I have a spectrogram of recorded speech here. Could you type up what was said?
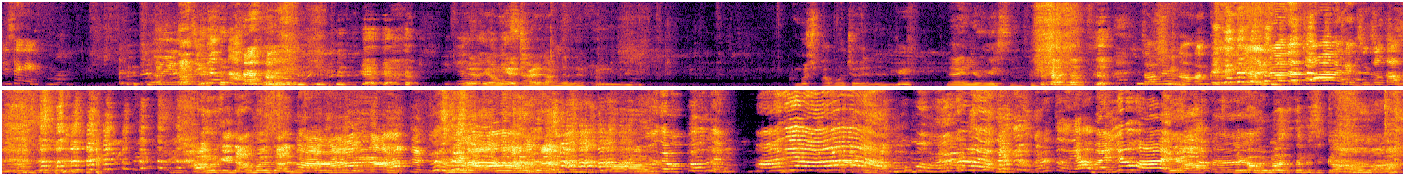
희생했구만. 너 이거 찍혔다. 왜 이렇게 연기를 잘해도 안 된다 할까? 한 번씩 바본 쳐야 돼. 내가 이용했어. 짜증나. 나 그 열변에 토하는 게 진짜 짜증나. 아 그렇게 낭만지 안 아, 아는데. 알았지. 그래 나나 신나니까. 내 오빠한테 아니야. 오빠 왜 그래? 내가 계속 그랬잖아. 야 말려봐. 내가 이랬잖아. 내가 얼마나 답답했을까. 막.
